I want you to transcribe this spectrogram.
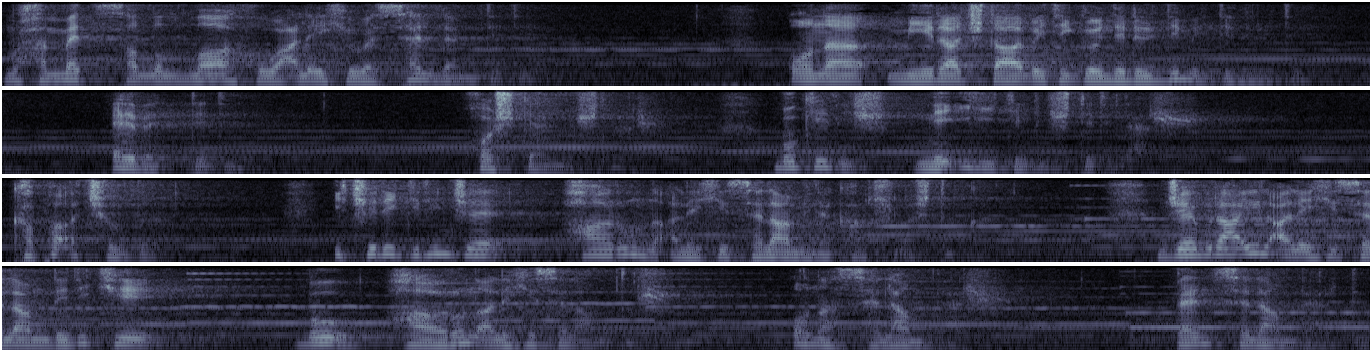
Muhammed sallallahu aleyhi ve sellem dedi. Ona Miraç daveti gönderildi mi denildi. Evet dedi. Hoş gelmişler. Bu geliş ne iyi geliş dediler. Kapı açıldı. İçeri girince Harun aleyhisselam ile karşılaştık. Cebrail aleyhisselam dedi ki bu Harun aleyhisselamdır. Ona selam ver. Ben selam verdim.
